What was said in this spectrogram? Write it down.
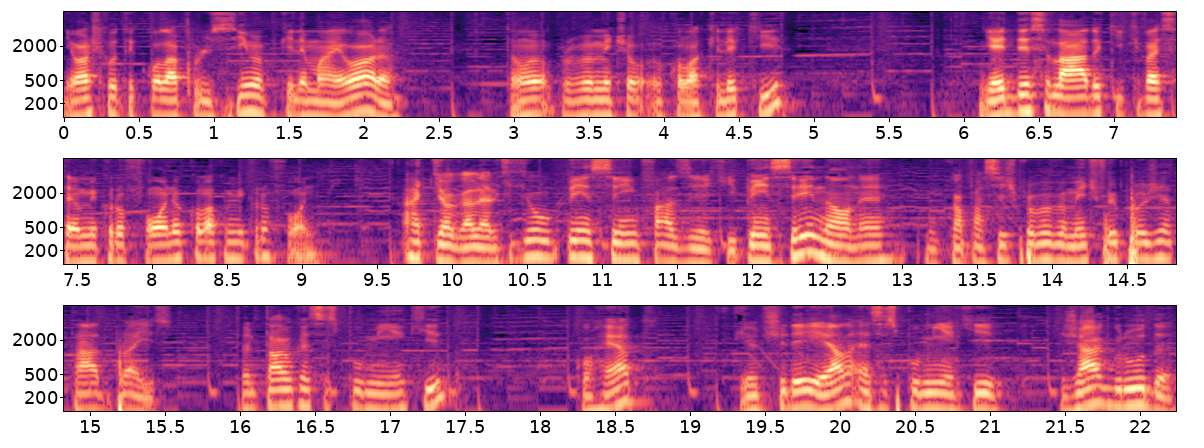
Eu acho que vou ter que colar por cima porque ele é maior, ó. Então eu, provavelmente eu, eu coloco ele aqui. E aí desse lado aqui que vai sair o microfone, eu coloco o microfone. Aqui ó galera, o que, que eu pensei em fazer aqui? Pensei não, né? O capacete provavelmente foi projetado para isso. Então ele tava com essa espuminha aqui, correto? Eu tirei ela, essa espuminha aqui já gruda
